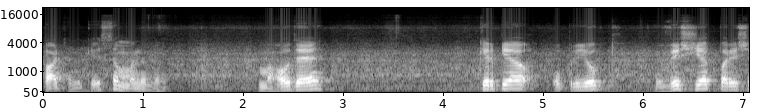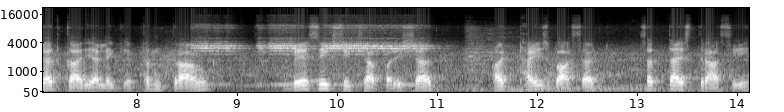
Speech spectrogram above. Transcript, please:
पाठन के संबंध में। महोदय, कृपया उपयुक्त विषयक परिषद कार्यालय के पंत्रांक, बेसिक शिक्षा परिषद अट्ठाईस बासठ सत्ताईस तिरासी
